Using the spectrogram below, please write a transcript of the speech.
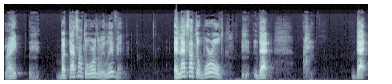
right? But that's not the world that we live in. And that's not the world that that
